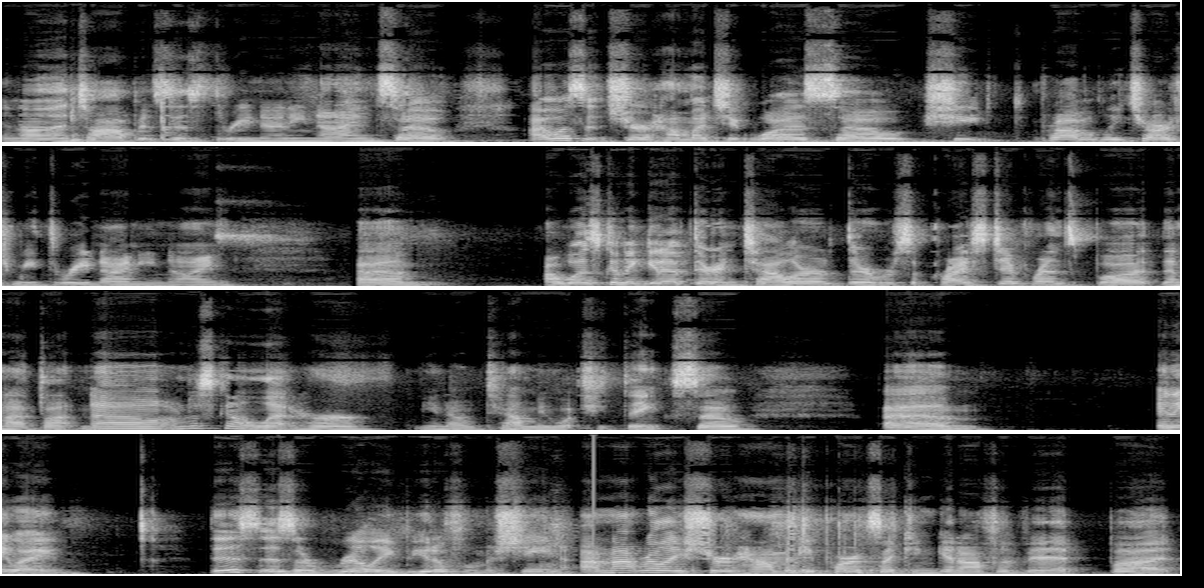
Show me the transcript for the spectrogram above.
and on the top it says $3.99 so i wasn't sure how much it was so she probably charged me $3.99 um, i was going to get up there and tell her there was a price difference but then i thought no i'm just going to let her you know tell me what she thinks. So um, anyway this is a really beautiful machine. I'm not really sure how many parts i can get off of it but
